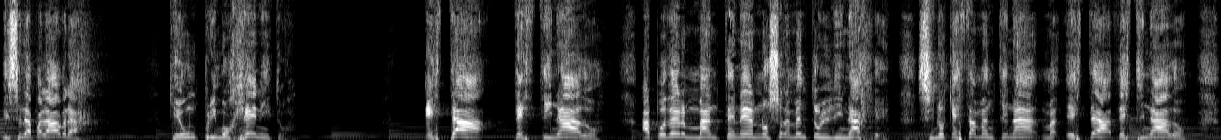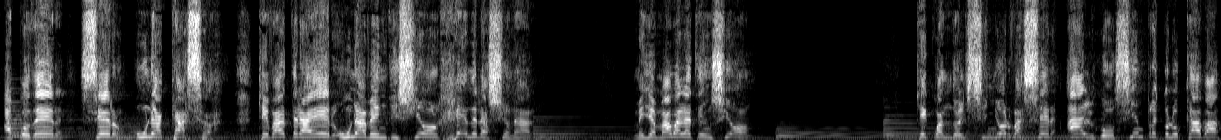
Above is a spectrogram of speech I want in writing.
Dice la palabra que un primogénito está destinado a poder mantener no solamente un linaje, sino que está, está destinado a poder ser una casa que va a traer una bendición generacional. Me llamaba la atención que cuando el Señor va a hacer algo, siempre colocaba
